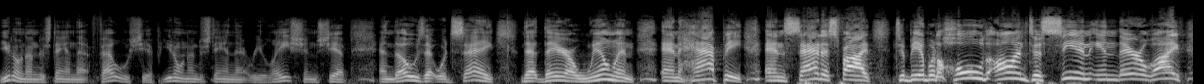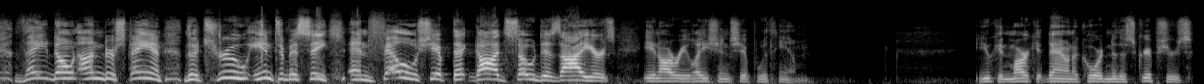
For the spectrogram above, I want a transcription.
You don't understand that fellowship. You don't understand that relationship. And those that would say that they are willing and happy and satisfied to be able to hold on to sin in their life, they don't understand the true intimacy and fellowship that God so desires in our relationship with Him. You can mark it down according to the scriptures.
